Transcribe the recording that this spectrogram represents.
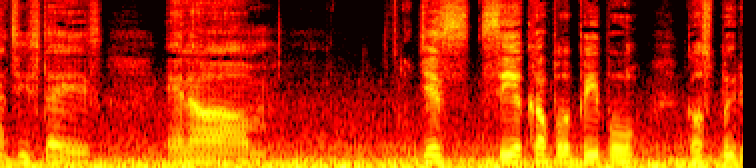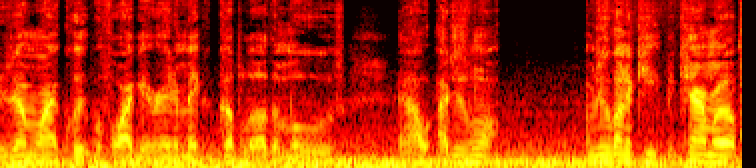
auntie stays, and um, just see a couple of people, go speak to them right quick before I get ready to make a couple of other moves. And I, I just want, I'm just gonna keep the camera up,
